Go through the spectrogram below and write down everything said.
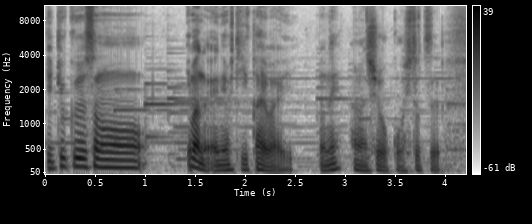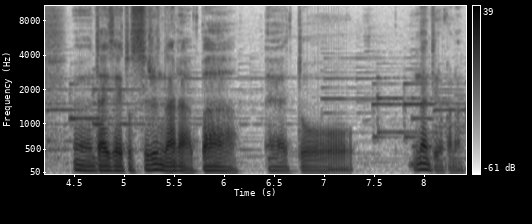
結局その今の NFT 界隈のね話をこう一つ、うん、題材とするならばえっ、ー、と何て言うのかな。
